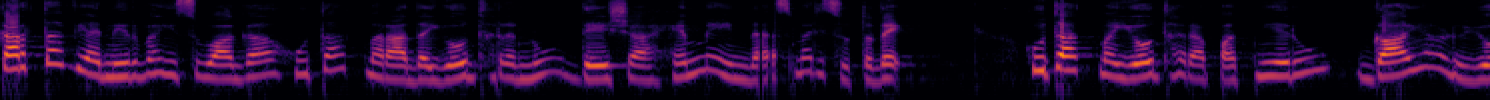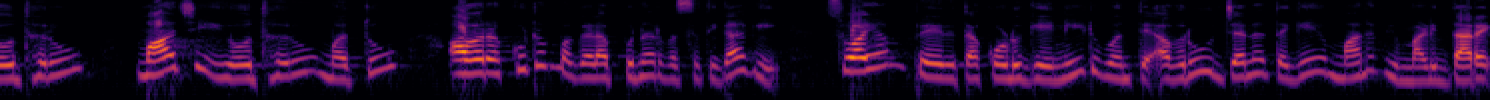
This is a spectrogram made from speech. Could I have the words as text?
ಕರ್ತವ್ಯ ನಿರ್ವಹಿಸುವಾಗ ಹುತಾತ್ಮರಾದ ಯೋಧರನ್ನು ದೇಶ ಹೆಮ್ಮೆಯಿಂದ ಸ್ಮರಿಸುತ್ತದೆ. ಹುತಾತ್ಮ ಯೋಧರ ಪತ್ನಿಯರು, ಗಾಯಾಳು ಯೋಧರು, ಮಾಜಿ ಯೋಧರು ಮತ್ತು ಅವರ ಕುಟುಂಬಗಳ ಪುನರ್ವಸತಿಗಾಗಿ ಸ್ವಯಂ ಪ್ರೇರಿತ ಕೊಡುಗೆ ನೀಡುವಂತೆ ಅವರು ಜನತೆಗೆ ಮನವಿ ಮಾಡಿದ್ದಾರೆ.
